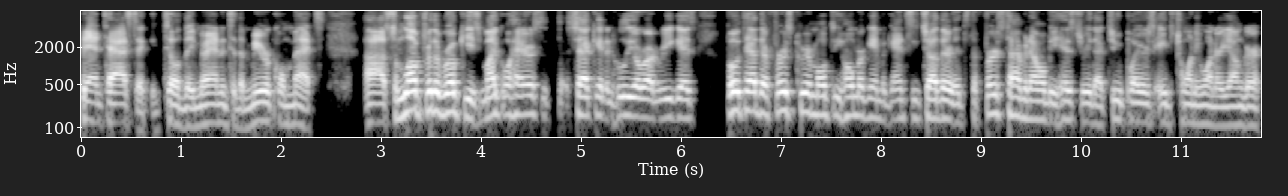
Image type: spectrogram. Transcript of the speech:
fantastic until they ran into the miracle Mets. Uh, some love for the rookies. Michael Harris, second, and Julio Rodriguez both had their first career multi homer game against each other. It's the first time in MLB history that two players age 21 or younger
